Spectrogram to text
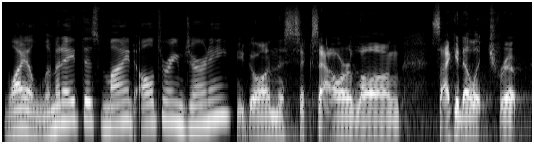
Why eliminate this mind altering journey? You go on this six hour long psychedelic trip.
